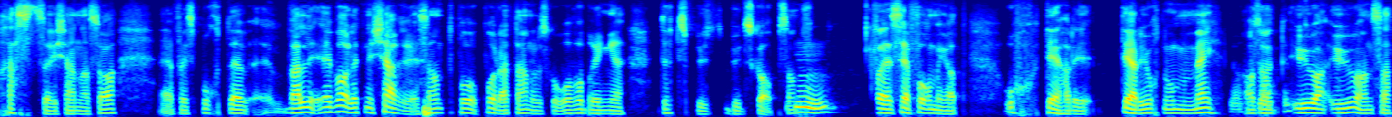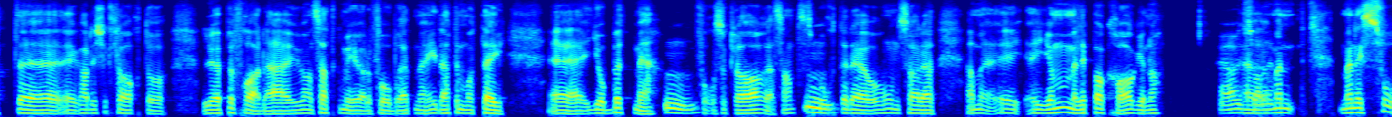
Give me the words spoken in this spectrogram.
prest som jeg kjenner sa. Eh, for jeg spurte eh, veldig, Jeg var litt nysgjerrig sant, på, på, dette her når du skal overbringe dødsbudskap. Sant? Mm. For jeg ser for meg at oh, det hadde, det hadde gjort noe med meg. Altså Uansett Jeg hadde ikke klart å løpe fra det, uansett hvor mye jeg hadde forberedt meg. Dette måtte jeg eh, jobbet med mm. for å klare. Sant? Mm. Spurte det, og hun sa det at ja, jeg, jeg gjemmer meg litt bak kragen. da. Ja, hun sa det. Men, men, jeg så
